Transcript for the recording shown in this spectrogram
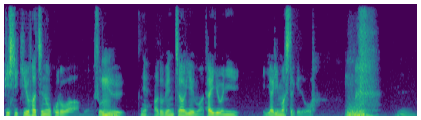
？PC98 の頃はもうそういうね、うん、アドベンチャーゲームは大量にやりましたけど。うん、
